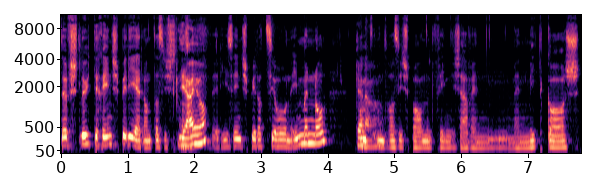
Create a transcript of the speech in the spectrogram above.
darfst die Leute inspirieren. Und das ist also ja, ja. eine riesige Inspiration immer noch. Genau. Und, und, was ich spannend finde, ist auch, wenn, wenn du mitgehst,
